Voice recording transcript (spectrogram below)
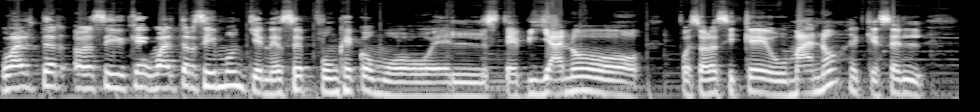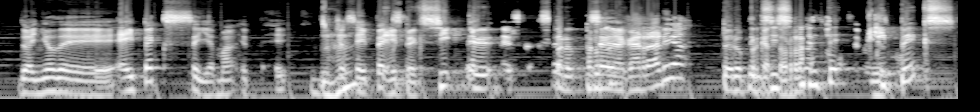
Walter, ahora sí que Walter Simon, quien ese funge como el este, villano, pues ahora sí que humano, que es el dueño de Apex, se llama eh, eh, Apex. Apex, sí. Eh, se agarraría. Pero precisamente Apex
